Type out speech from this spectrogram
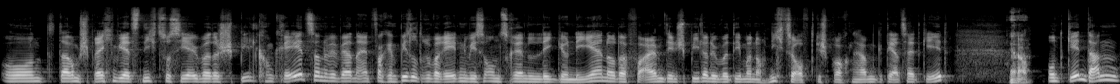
Und darum sprechen wir jetzt nicht so sehr über das Spiel konkret, sondern wir werden einfach ein bisschen drüber reden, wie es unseren Legionären oder vor allem den Spielern, über die wir noch nicht so oft gesprochen haben, derzeit geht. Genau. Und gehen dann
